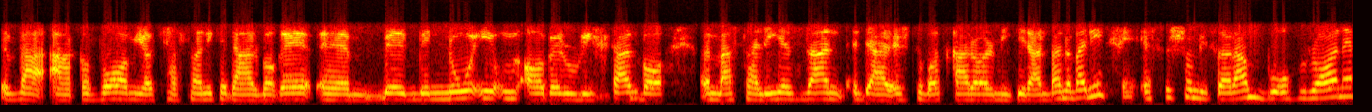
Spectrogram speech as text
و اقوام یا کسانی که در واقع به نوعی اون آبرو ریختن با مسئله زن در ارتباط قرار می‌گیرن. بنابراین اسمش رو می‌ذارم بحران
